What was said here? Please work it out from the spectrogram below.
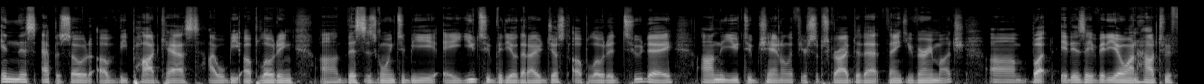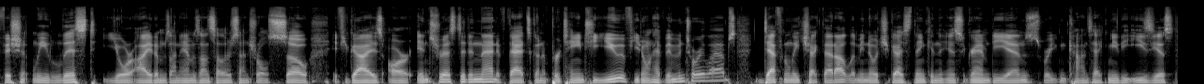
In this episode of the podcast, I will be uploading. Uh, this is going to be a YouTube video that I just uploaded today on the YouTube channel. If you're subscribed to that, thank you very much. Um, but it is a video on how to efficiently list your items on Amazon Seller Central. So if you guys are interested in that, if that's going to pertain to you if you don't have inventory labs definitely check that out. Let me know what you guys think in the instagram dms where you can contact me the easiest.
